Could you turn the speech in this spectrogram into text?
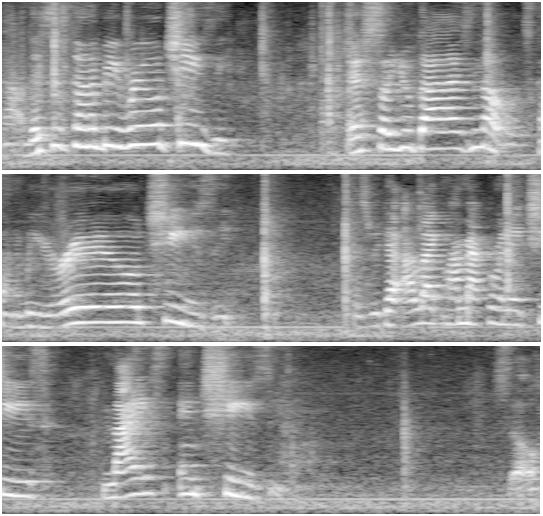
Now this is going to be real cheesy. Just so you guys know, it's going to be real cheesy. Because we got, I like my macaroni and cheese nice and cheesy. So,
